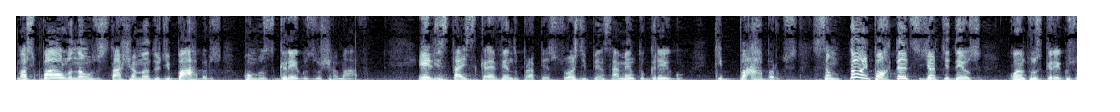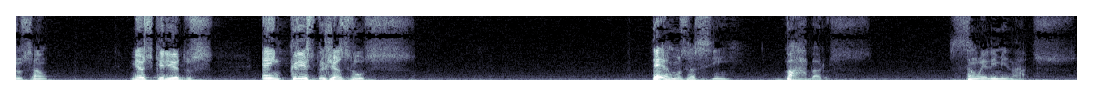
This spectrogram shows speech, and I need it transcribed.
Mas Paulo não os está chamando de bárbaros, como os gregos o chamavam. Ele está escrevendo para pessoas de pensamento grego que bárbaros são tão importantes diante de Deus quanto os gregos o são. Meus queridos, em Cristo Jesus, termos assim, bárbaros, são eliminados.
